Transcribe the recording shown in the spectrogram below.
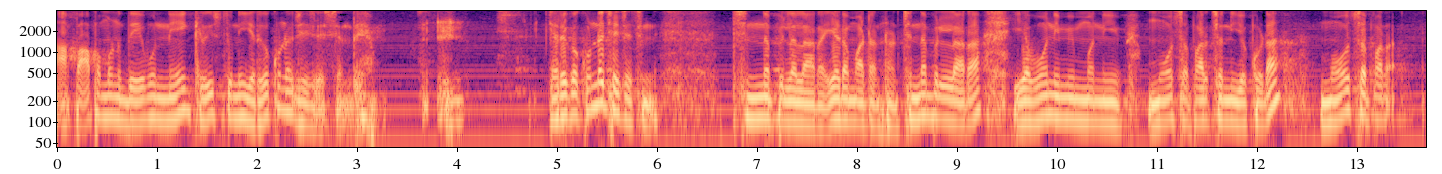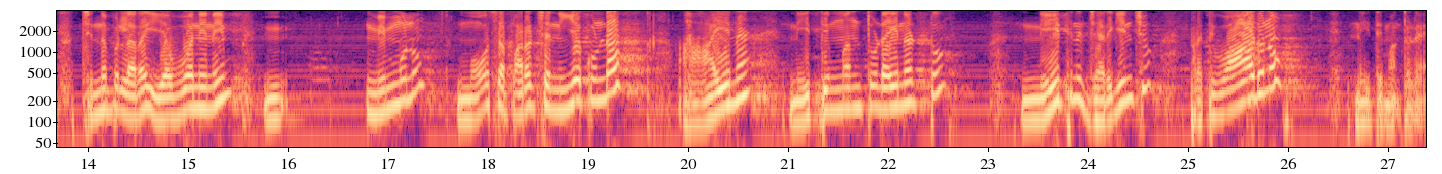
ఆ పాపమును దేవుణ్ణి క్రీస్తుని ఎరగకుండా చేసేసింది. ఎరగకుండా చేసేసింది. చిన్నపిల్లలారా ఏడమాట అంటున్నాడు. చిన్నపిల్లలారా ఎవని మిమ్మల్ని మోసపరచనీయ కూడా మోసపర చిన్నపిల్లలారా ఎవనిని మిమ్మును మోసపరచనీయకుండా ఆయన నీతిమంతుడైనట్టు నీతిని జరిగించు ప్రతివాడును నీతిమంతుడే.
